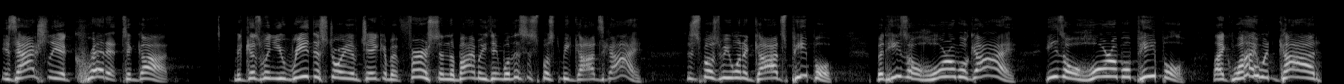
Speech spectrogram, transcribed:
is actually a credit to God. Because when you read the story of Jacob at first in the Bible, you think, well, this is supposed to be God's guy. This is supposed to be one of God's people. But he's a horrible guy. He's a horrible people. Like, why would God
